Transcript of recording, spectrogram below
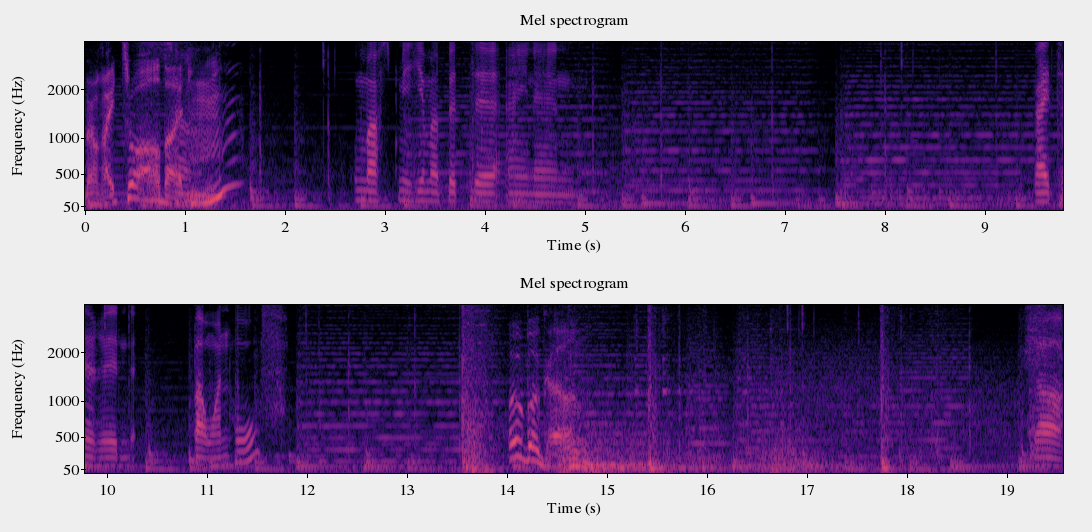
Bereit zur Arbeit, so. hm? Du machst mir hier mal bitte einen... weiteren Bauernhof. Aber gern. So.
